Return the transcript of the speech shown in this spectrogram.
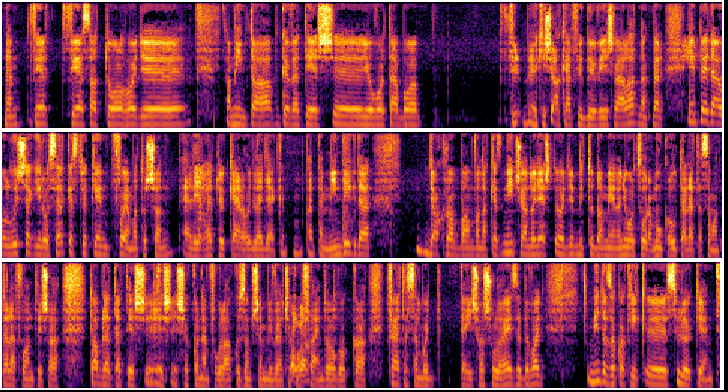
Nem fél, félsz attól, hogy a minta követés jó voltából ők is akár függővé is válhatnak, mert én például újságíró szerkesztőként folyamatosan elérhető kell, hogy legyek, hát nem mindig, de gyakrabban vannak. Ez nincs olyan, hogy, est, hogy mit tudom én, a 8 óra munka után leteszem a telefont és a tabletet, és, és, és akkor nem foglalkozom semmivel, csak Igen. offline dolgokkal. Felteszem, hogy te is hasonló helyzetben vagy. Mindazok, akik szülőként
